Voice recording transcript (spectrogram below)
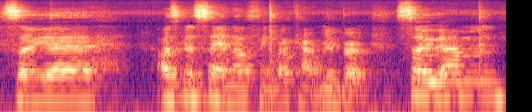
so, uh, I was going to say another thing, but I can't remember it. So, um,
